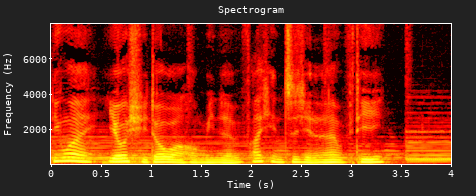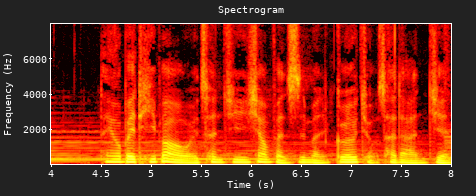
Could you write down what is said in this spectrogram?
另外，也有许多网红名人发行自己的 NFT，但又被踢爆为趁机向粉丝们割韭菜的案件。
